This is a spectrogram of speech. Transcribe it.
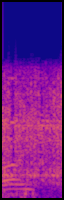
Bye.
